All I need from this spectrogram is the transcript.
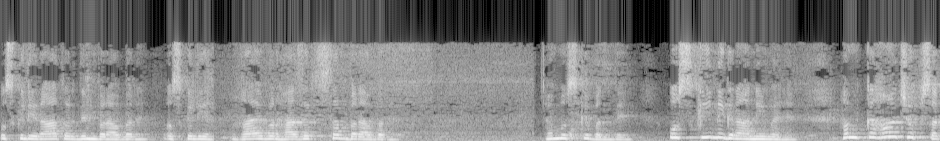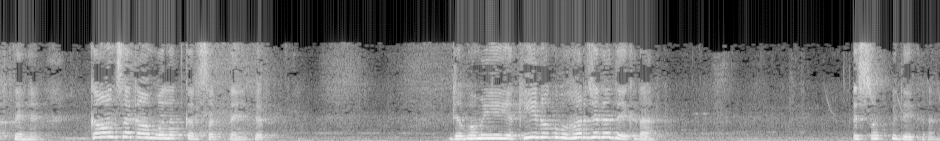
اس کے لیے رات اور دن برابر ہے اس کے لیے غائب اور حاضر سب برابر ہے ہم اس کے بندے ہیں، اس کی نگرانی میں ہیں۔ ہم کہاں چھپ سکتے ہیں؟ کون سا کام غلط کر سکتے ہیں پھر؟ جب ہمیں یہ یقین ہو کہ وہ ہر جگہ دیکھ رہا ہے، اس وقت بھی دیکھ رہا ہے۔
